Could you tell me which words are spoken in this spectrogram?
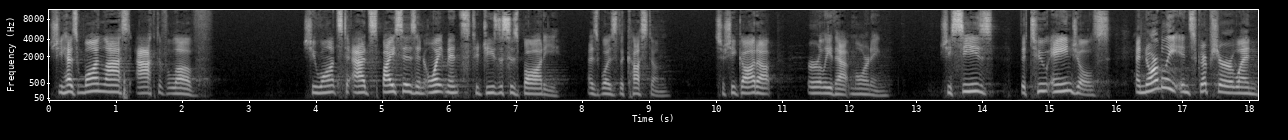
She has one last act of love she wants to add spices and ointments to Jesus' body, as was the custom. So she got up early that morning. She sees the two angels. And normally in Scripture, when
